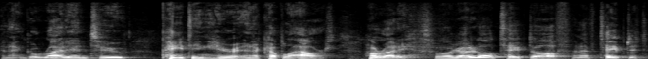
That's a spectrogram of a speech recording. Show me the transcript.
and I can go right into painting here in a couple of hours. Alrighty, so I got it all taped off and I've taped it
